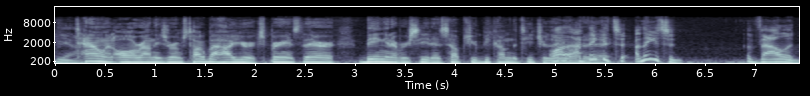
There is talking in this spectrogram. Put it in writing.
Yeah. talent all around these rooms. Talk about how your experience there, being in every seat, has helped you become the teacher that Well, you are I think today. it's a, I think it's a, a valid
